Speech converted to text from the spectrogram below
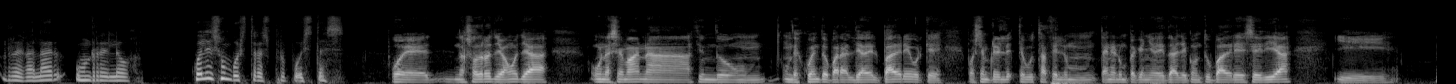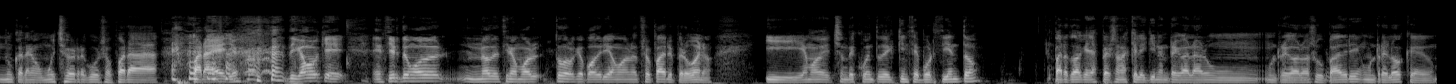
regalar un reloj. Cuáles son vuestras propuestas Pues nosotros llevamos ya una semana haciendo un, descuento para el Día del Padre porque pues siempre te gusta hacerle un- tener un pequeño detalle con tu padre ese día y nunca tenemos muchos recursos para, para ello. Digamos que en cierto modo no destinamos todo lo que podríamos a nuestros padres, pero bueno. Y hemos hecho un descuento del 15% para todas aquellas personas que le quieran regalar un, un regalo a su padre, un reloj que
